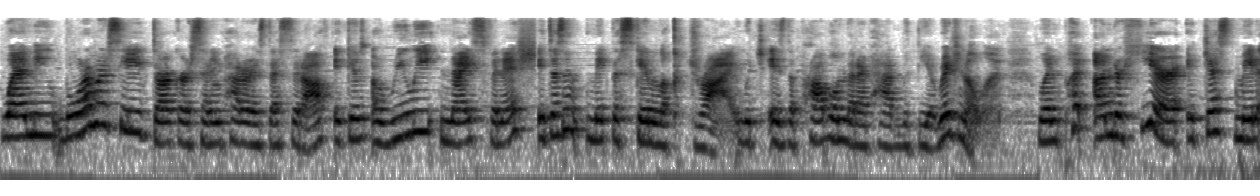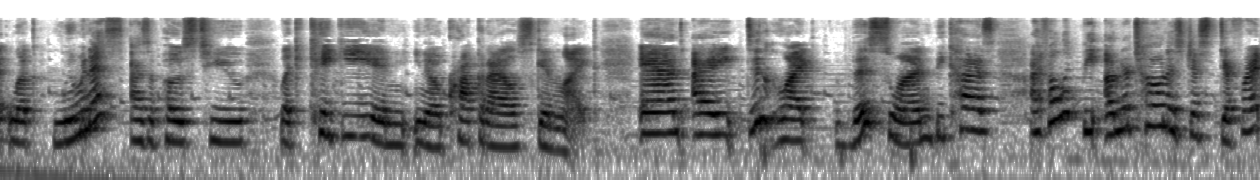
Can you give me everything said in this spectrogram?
When the Laura Mercier Darker Setting Powder is dusted off, it gives a really nice finish. It doesn't make the skin look dry, which is the problem that I've had with the original one. When put under here, it just made it look luminous as opposed to like cakey and, you know, crocodile skin-like. And I didn't like this one because I felt like the undertone is just different.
